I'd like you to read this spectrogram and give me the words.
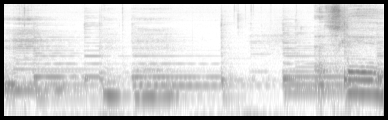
Mm, Let's live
